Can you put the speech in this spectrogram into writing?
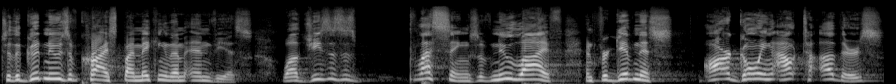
to the good news of Christ by making them envious, while Jesus' blessings of new life and forgiveness are going out to others,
